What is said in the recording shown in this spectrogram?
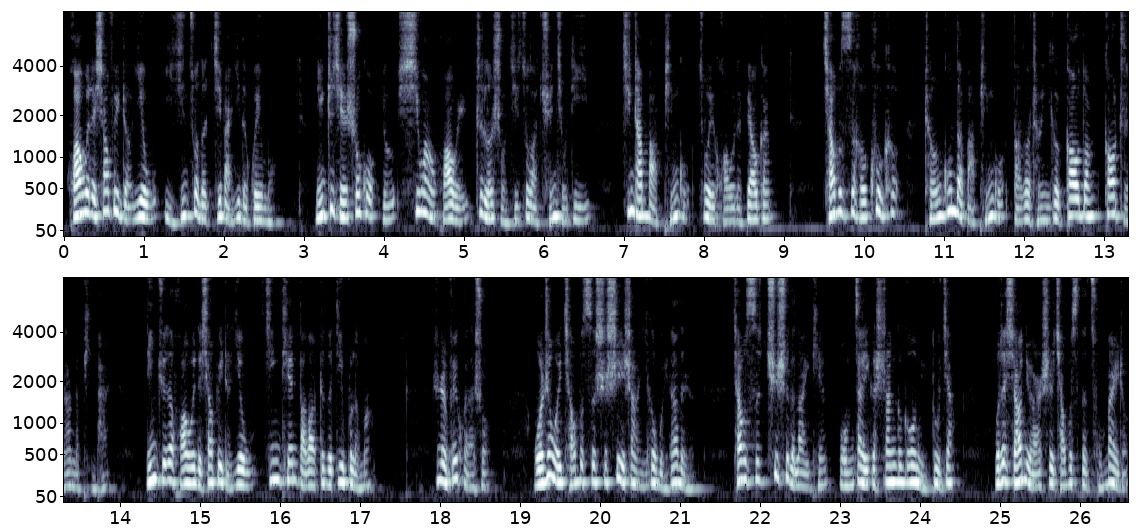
华为的消费者业务已经做得几百亿的规模，您之前说过有希望华为智能手机做到全球第一，经常把苹果作为华为的标杆。乔布斯和库克成功的把苹果打造成一个高端高质量的品牌。您觉得华为的消费者业务今天达到这个地步了吗？”任正非回答说：“我认为乔布斯是世界上一个伟大的人。乔布斯去世的那一天，我们在一个山沟沟里度假。”我的小女儿是乔布斯的崇拜者，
